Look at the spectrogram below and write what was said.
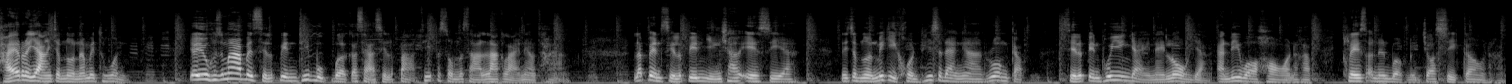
คล้ายระยางจำนวนนับไม่ถ้วนยาโยคุซามะเป็นศิลปินที่บุกเบิกกระแสศิลปะที่ผสมผสานหลากหลายแนวทาง และเป็นศิลปินหญิงชาวเอเชีย ในจำนวนไม่กี่คนที่แสดงงานร่วมกับ ศิลปินผู้ยิ่งใหญ่ในโลกอย่างแอนดี้วอร์ฮอลนะครับเคลสออนเดนเบิร์กหรือจอร์จซีเกิลนะครับ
